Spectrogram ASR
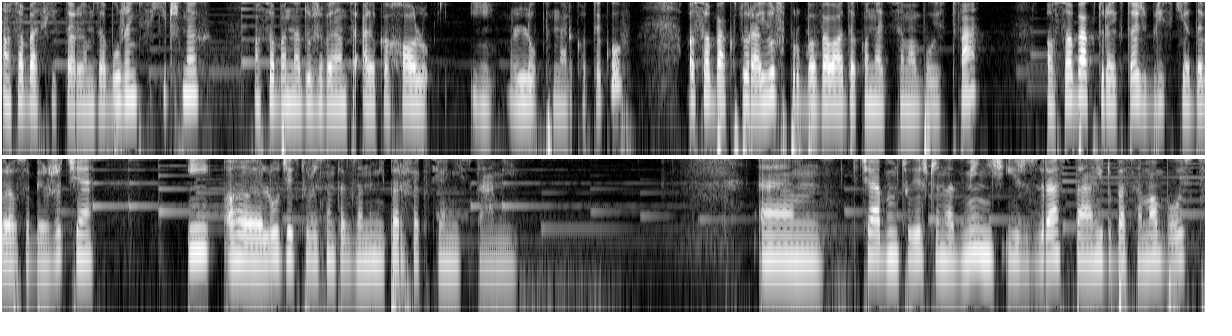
Osoba z historią zaburzeń psychicznych, osoba nadużywająca alkoholu i lub narkotyków, osoba, która już próbowała dokonać samobójstwa, osoba, której ktoś bliski odebrał sobie życie, i o, ludzie, którzy są tak zwanymi perfekcjonistami. Um, chciałabym tu jeszcze nadmienić, iż wzrasta liczba samobójstw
